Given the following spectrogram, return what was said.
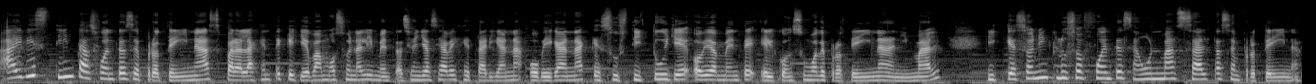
Hay distintas fuentes de proteínas para la gente que llevamos una alimentación ya sea vegetariana o vegana que sustituye obviamente el consumo de proteína animal y que son incluso fuentes aún más altas en proteína.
